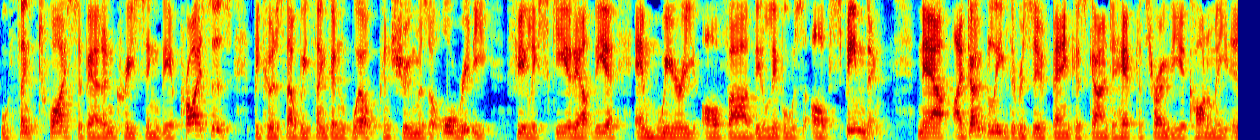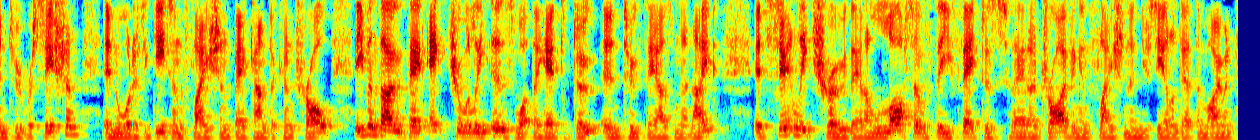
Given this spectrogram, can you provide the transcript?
will think twice about increasing their prices because they'll be thinking, well, consumers are already fairly scared out there and wary of uh, their levels of spending. Now, I don't believe the Reserve Bank is going to have to throw the economy into recession in order to get inflation back under control, even though that actually is what they had to do in 2008. It's certainly true that a lot of the factors that are driving inflation in in New Zealand at the moment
